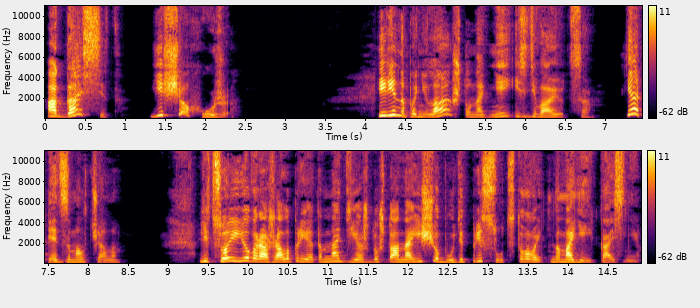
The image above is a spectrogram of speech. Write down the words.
а Гассет еще хуже. Ирина поняла, что над ней издеваются, и опять замолчала. Лицо ее выражало при этом надежду, что она еще будет присутствовать на моей казни.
